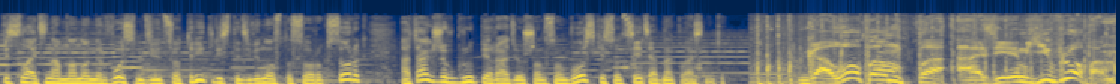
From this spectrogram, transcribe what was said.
присылайте нам на номер 8 903 390 40 40, а также в группе «Радио Шансон Ворске» соцсети «Одноклассники». Галопом по Азиям Европам!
